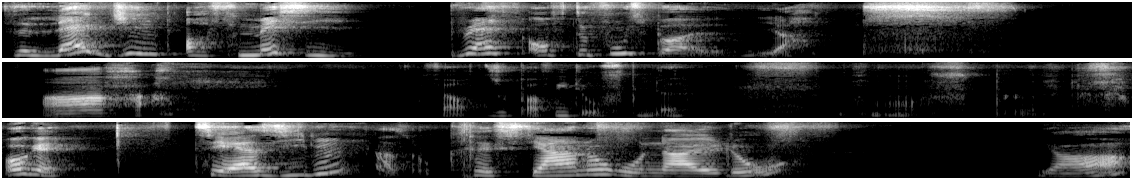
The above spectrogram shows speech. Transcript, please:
The Legend of Messi. Breath of the Fußball. Ja. Aha. Das war auch ein super Videospiel. Okay. CR7, also Cristiano Ronaldo. Ja.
